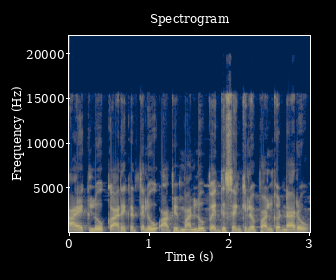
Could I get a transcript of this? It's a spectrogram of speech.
నాయకులు కార్యకర్తలు అభిమానులు పెద్ద సంఖ్యలో పాల్గొన్నారు.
